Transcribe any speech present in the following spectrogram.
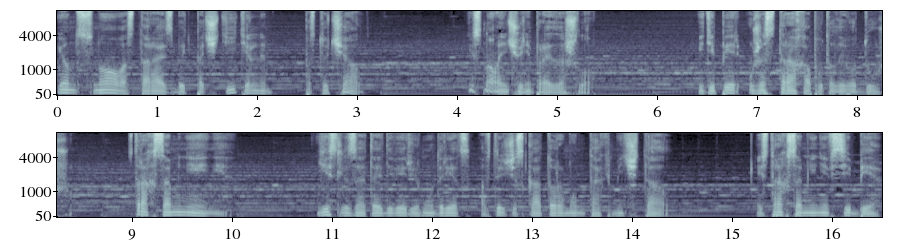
и он снова, стараясь быть почтительным, постучал. И снова ничего не произошло. И теперь уже страх опутал его душу. Страх сомнения. Есть ли за этой дверью мудрец, о встрече с которым он так мечтал? И страх сомнения в себе.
